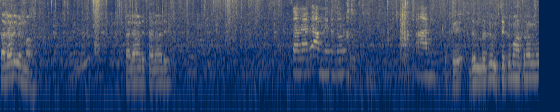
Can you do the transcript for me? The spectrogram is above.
സലാഡ് വേണമോ സലാഡ് സലാഡ് ഉണ്ട്. ഇത് ഇന്നൊക്കെ ഉച്ചയ്ക്ക് മാത്രമേ ഉള്ളൂ.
